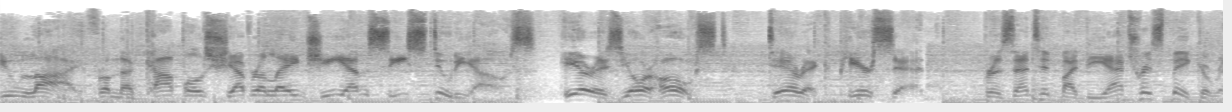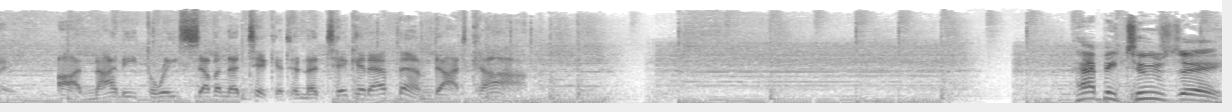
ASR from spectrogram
you live from the Copple Chevrolet GMC studios. Here is your host, Derek Pearson. Presented by Beatrice Bakery on 93.7 The Ticket and theticketfm.com. Happy Tuesday.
